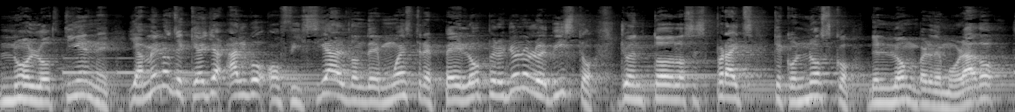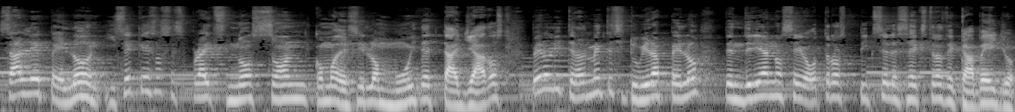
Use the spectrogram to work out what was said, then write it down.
no lo tiene. Y a menos de que haya algo oficial donde muestre pelo, pero yo no lo he visto. Yo en todos los sprites que conozco del hombre de morado sale pelón. Y sé que esos sprites no son, como decirlo, muy detallados. Pero literalmente si tuviera pelo tendría, no sé, otros píxeles extras de cabello.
